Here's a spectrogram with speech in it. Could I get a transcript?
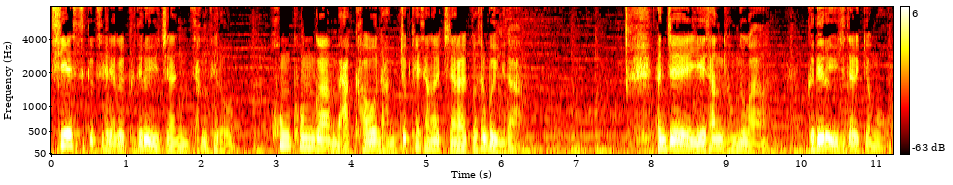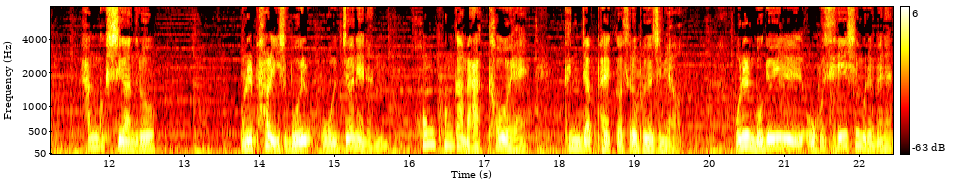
TS급 세력을 그대로 유지한 상태로 홍콩과 마카오 남쪽 해상을 지나갈 것으로 보입니다. 현재 예상 경로가 그대로 유지될 경우 한국 시간으로 오늘 8월 25일 오전에는 홍콩과 마카오에 근접할 것으로 보여지며 오늘 목요일 오후 3시 무렵에는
